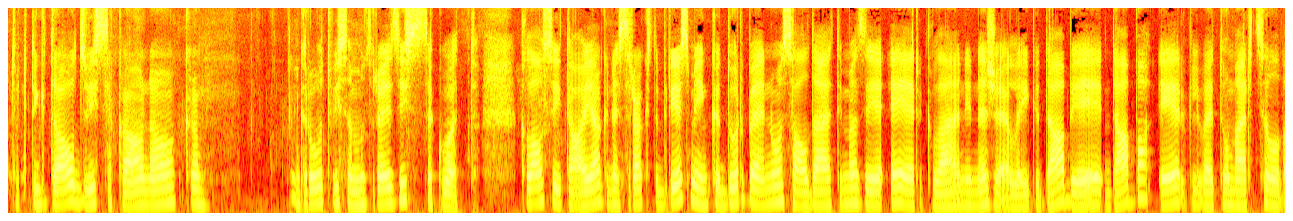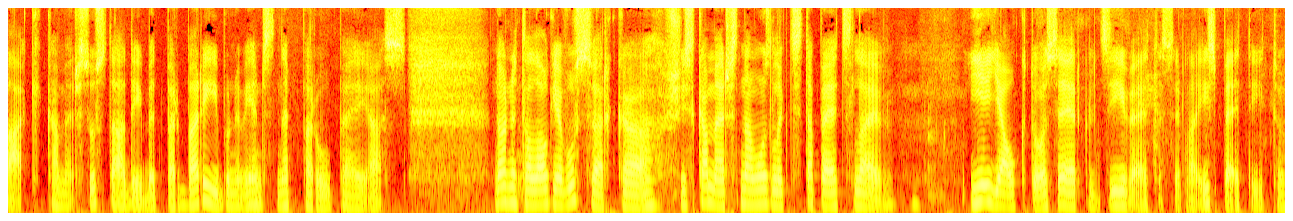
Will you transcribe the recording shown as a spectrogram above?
tur tik daudz visa kā nāk. Grūti visam uzreiz izsekot. Klausītāja Agnes raksta briesmīgi, ka durbē nosaldēti mazie ērglēni, nežēlīga dabi, daba, ērgļi vai tomēr cilvēki. Kameras uzstādīja, bet par barību neviens neparūpējās. Ornitologi jau uzsver, ka šīs kameras nav uzliktas tāpēc, lai iejauktos ērgļu dzīvē, tas ir, lai izpētītu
